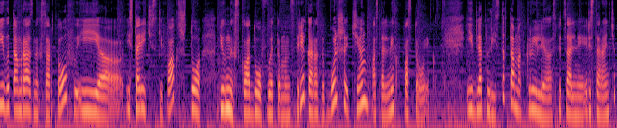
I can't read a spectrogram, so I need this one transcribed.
пива там разных сортов, и э, исторический факт, что пивных складов в этом монастыре гораздо больше, чем остальных построек. И для туристов там открыли специальный ресторанчик,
